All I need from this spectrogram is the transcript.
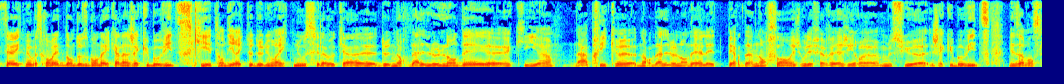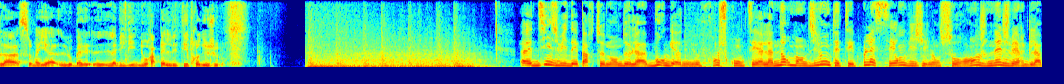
Restez avec nous parce qu'on va être dans deux secondes avec Alain Jakubowicz qui est en direct de Lyon avec nous. C'est l'avocat de Nordal Lelandais qui a appris que Nordal Lelandais allait être père d'un enfant et je voulais faire réagir euh, Monsieur Jakubowicz. Mais avant cela, Somaya Labidi nous rappelle les titres du jour. 18 départements de la Bourgogne-Franche-Comté à la Normandie ont été placés en vigilance orange neige-verglas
